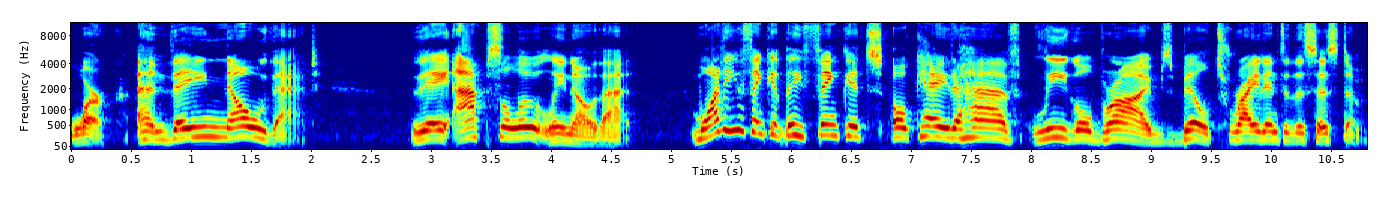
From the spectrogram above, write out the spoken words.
work and they know that they absolutely know that why do you think they think it's okay to have legal bribes built right into the system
